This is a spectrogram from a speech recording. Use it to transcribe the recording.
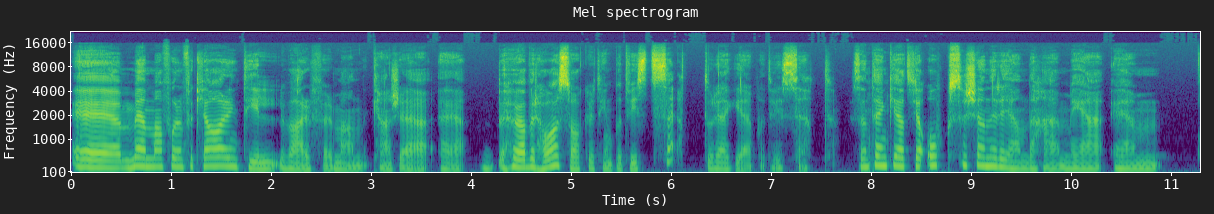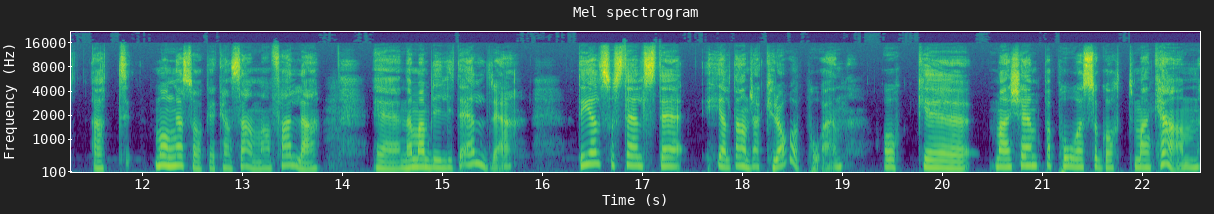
Eh, men man får en förklaring till varför man kanske eh, behöver ha saker och ting på ett visst sätt och reagera på ett visst sätt. Sen tänker jag att jag också känner igen det här med ehm, att många saker kan sammanfalla eh, när man blir lite äldre. Dels så ställs det helt andra krav på en och eh, man kämpar på så gott man kan.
